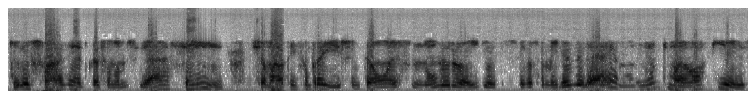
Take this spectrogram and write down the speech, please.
que eles fazem a educação domiciliar sem chamar atenção para isso. Então, esse número aí de 800 famílias ele é muito maior que eles.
